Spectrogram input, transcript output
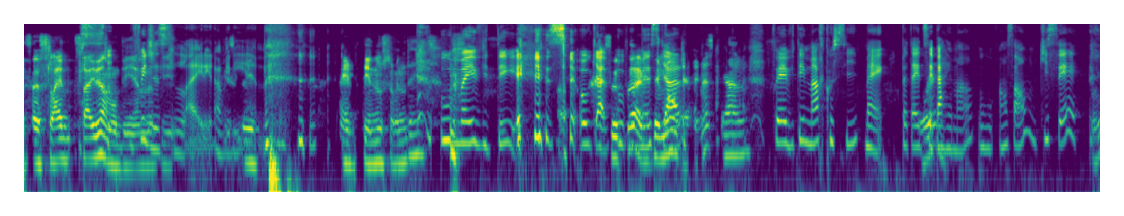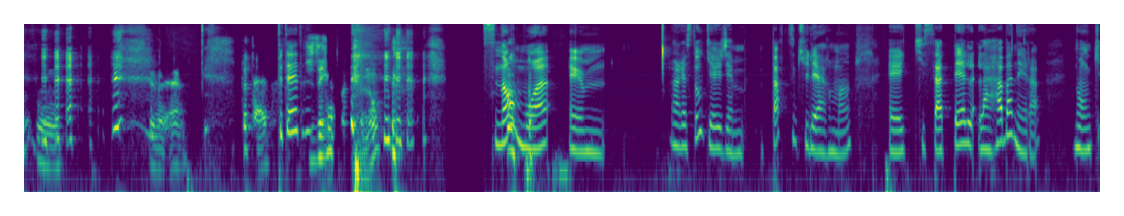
ça, slide, slide dans mon Vous DM. pouvez là, juste puis slider dans mes DM. Invitez-nous sur une date. ou m'inviter au café C'est au ça, invitez-moi au mescal. café mescal. Vous pouvez inviter Marc aussi. Ben, peut-être séparément ou ensemble. Qui sait? C'est vrai. Peut-être. Peut-être. Je dirais pas non? Sinon, moi, euh, un resto que j'aime particulièrement euh, qui s'appelle La Habanera. Donc,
